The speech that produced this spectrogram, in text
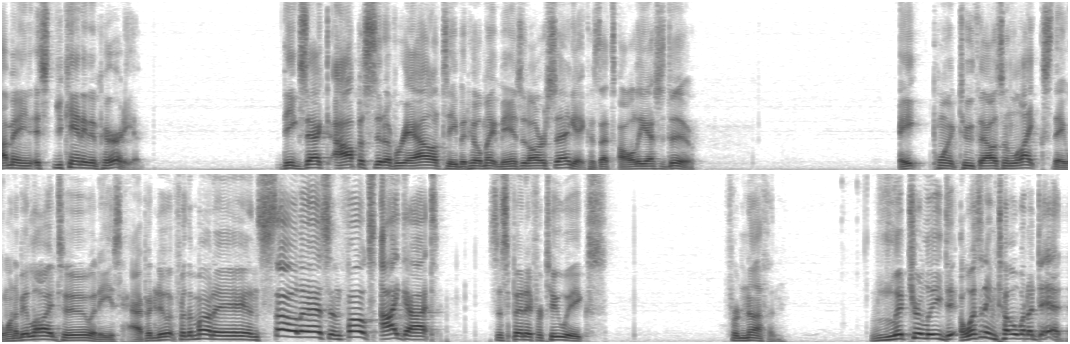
I mean, it's you can't even parody it. The exact opposite of reality, but he'll make millions of dollars saying it because that's all he has to do. 8.2 thousand likes. They want to be lied to, and he's happy to do it for the money. And so listen, folks, I got suspended for two weeks for nothing. Literally, I wasn't even told what I did.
